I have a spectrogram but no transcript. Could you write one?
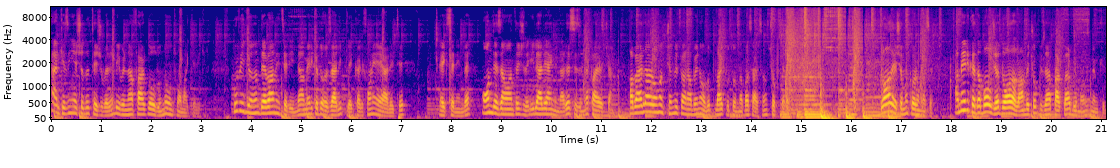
herkesin yaşadığı tecrübelerin birbirinden farklı olduğunu da unutmamak gerekir. Bu videonun devam niteliğinde Amerika'da özellikle Kaliforniya eyaleti ekseninde 10 dezavantajı da ilerleyen günlerde sizinle paylaşacağım. Haberdar olmak için lütfen abone olup like butonuna basarsanız çok sevinirim. Doğal yaşamın korunması. Amerika'da bolca doğal alan ve çok güzel parklar bulmanız mümkün.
